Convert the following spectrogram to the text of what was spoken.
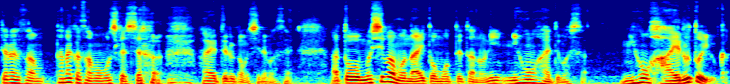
田中さん、田中さんももしかしたら 生えてるかもしれません。あと、虫歯もないと思ってたのに、2本生えてました。2本生えるというか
